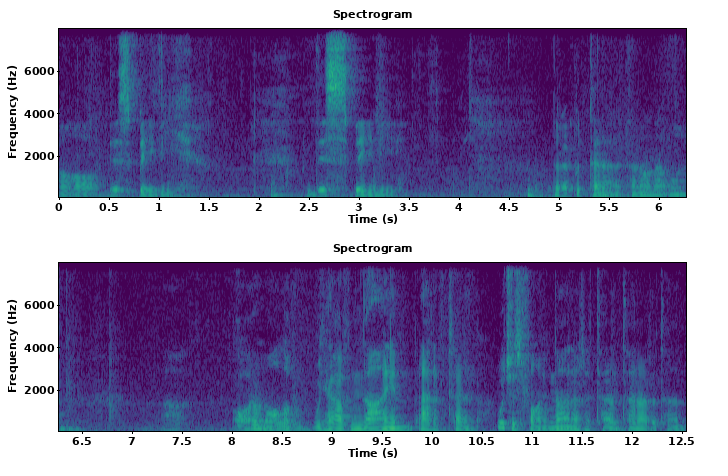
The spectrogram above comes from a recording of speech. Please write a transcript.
Oh, this baby. This baby. Did I put 10 out of 10 on that one? Uh, autumn olive, we have 9 out of 10, which is fine. 9 out of 10, 10 out of 10.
